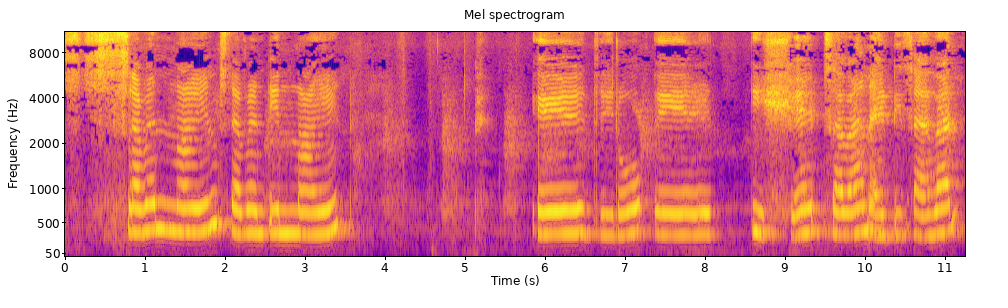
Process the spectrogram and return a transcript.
seven nine seventy nine eight zero eighty eight seven eighty seven.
